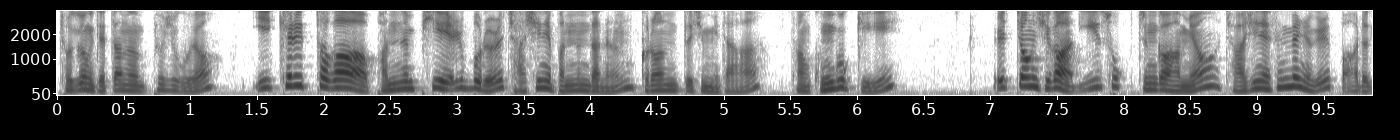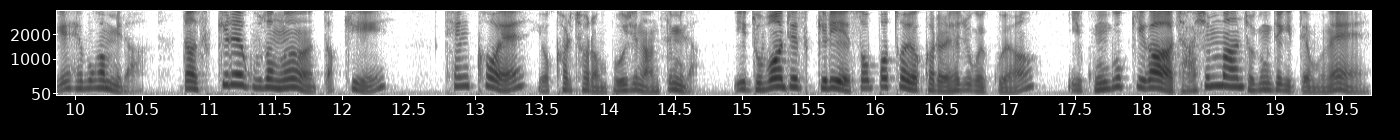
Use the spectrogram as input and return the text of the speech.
적용이 됐다는 표시고요. 이 캐릭터가 받는 피해 일부를 자신이 받는다는 그런 뜻입니다. 다음 궁극기 일정 시간 이속 증가하며 자신의 생명력을 빠르게 회복합니다. 일단 스킬의 구성은 딱히 탱커의 역할처럼 보이진 않습니다. 이 두 번째 스킬이 서포터 역할을 해주고 있고요. 이 궁극기가 자신만 적용되기 때문에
